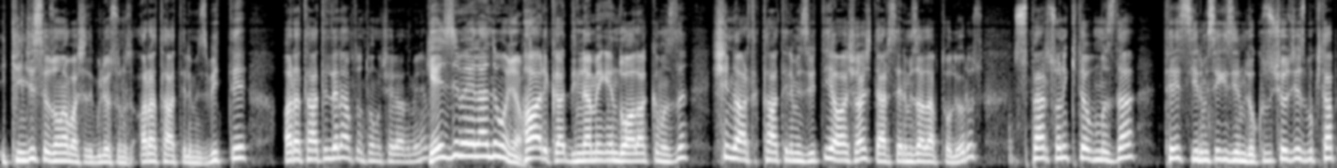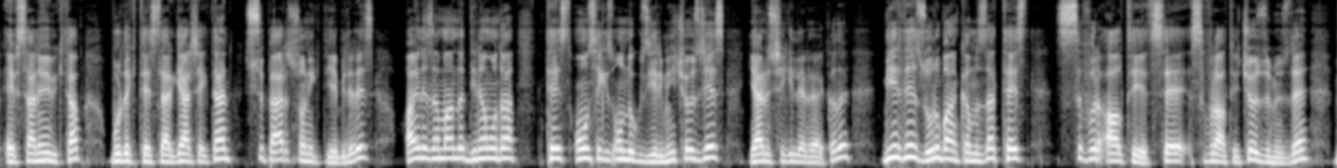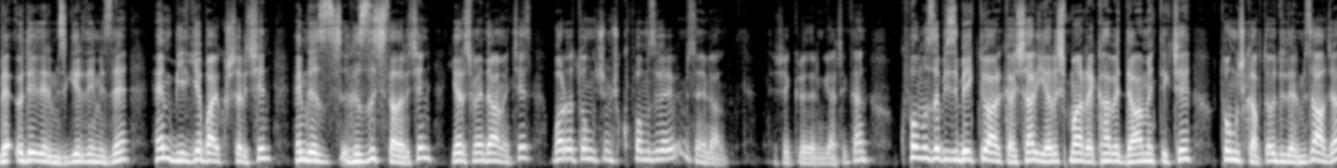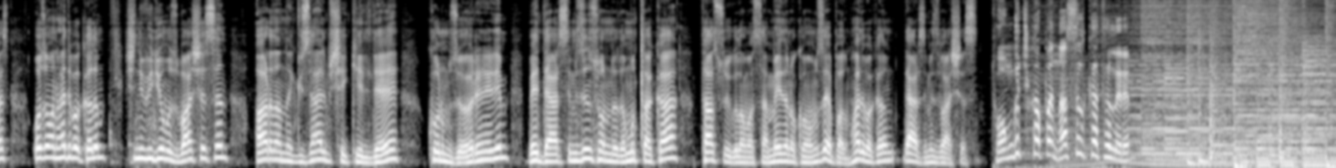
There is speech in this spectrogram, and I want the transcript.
ikinci sezona başladık biliyorsunuz. Ara tatilimiz bitti. Ara tatilde ne yaptın Tonguç evladım benim? Gezdim eğlendim hocam. Harika. Dinlenmek en doğal hakkımızdı. Şimdi artık tatilimiz bitti. Yavaş yavaş derslerimize adapte oluyoruz. Süpersonik kitabımızda test 28-29'u çözeceğiz. Bu kitap efsanevi bir kitap. Buradaki testler gerçekten süpersonik diyebiliriz. Aynı zamanda Dinamo'da test 18-19-20'yi çözeceğiz. Yeryüzü şekilleriyle alakalı. Bir de Zoru Bankamızda test 06'yı, S06'yı çözdüğümüzde ve ödevlerimizi girdiğimizde hem bilge baykuşlar için hem de hız- hızlı çıtalar için yarışmaya devam edeceğiz. Bu arada Tonguç'um şu kupamızı verebilir misin evladım? Teşekkür ederim gerçekten. Kupamız da bizi bekliyor arkadaşlar. Yarışma, rekabet devam ettikçe Tonguç Kap'ta ödüllerimizi alacağız. O zaman hadi bakalım. Şimdi videomuz başlasın. Ardından da güzel bir şekilde konumuzu öğrenelim. Ve dersimizin sonunda da mutlaka TAS uygulamasından meydan okumamızı yapalım. Hadi bakalım dersimiz başlasın. Tonguç Kap'a nasıl katılırım?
